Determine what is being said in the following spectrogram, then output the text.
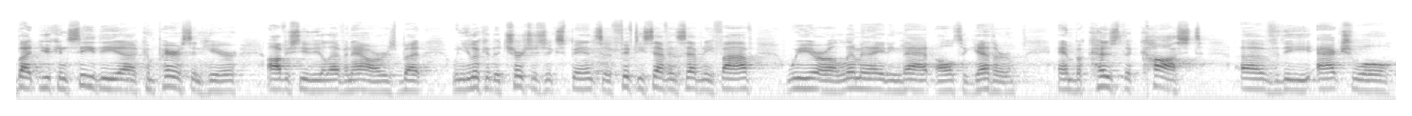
but you can see the uh, comparison here, obviously the 11 hours. But when you look at the church's expense of 57.75, we are eliminating that altogether. And because the cost of the actual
